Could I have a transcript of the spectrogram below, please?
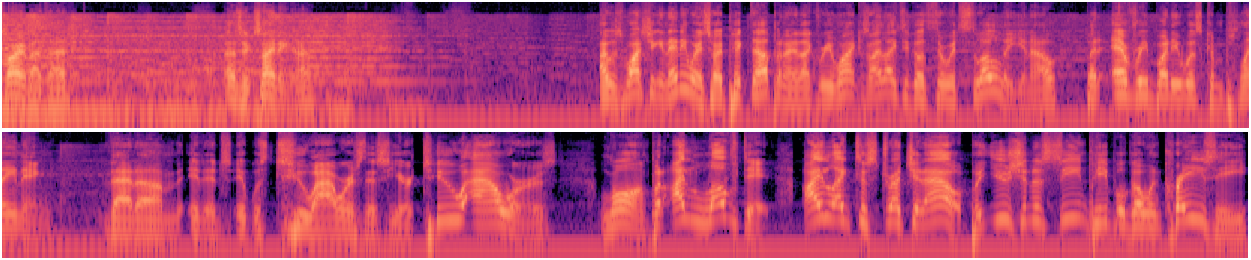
Sorry about that. That's exciting, huh? I was watching it anyway, so I picked up and I like rewind because I like to go through it slowly, you know. But everybody was complaining that um, it, it's, it was two hours this year, two hours long. But I loved it. I like to stretch it out, but you should have seen people going crazy.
